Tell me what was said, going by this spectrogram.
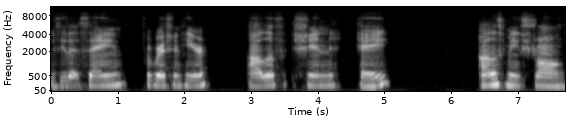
We see that same progression here. Aleph, Shin, Hey. Aleph means strong,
